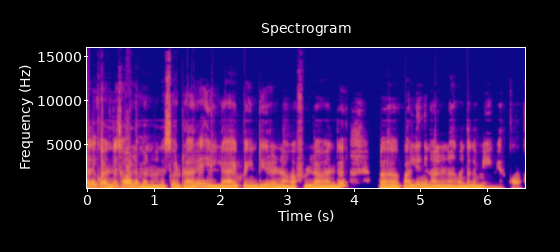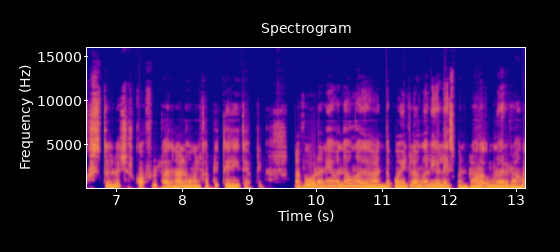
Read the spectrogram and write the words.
அதுக்கு வந்து சோலமன் வந்து சொல்றாரு, "இல்ல இப்ப இன்டீரியர் நாங்க ஃபுல்லா வந்து பள்ளிங்கனால நாங்கள் நாங்க வந்து மேவி இருக்கோம் கிறிஸ்டல் வச்சிருக்கோம் ஃபுல்லா. அதனால உங்களுக்கு அப்படி தெரியுது" அப்படின்னு. அப்போ உடனே வந்து அவங்க அந்த பாயிண்ட்ல அவங்க ரியலைஸ் பண்றாங்க, உணர்றாங்க.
